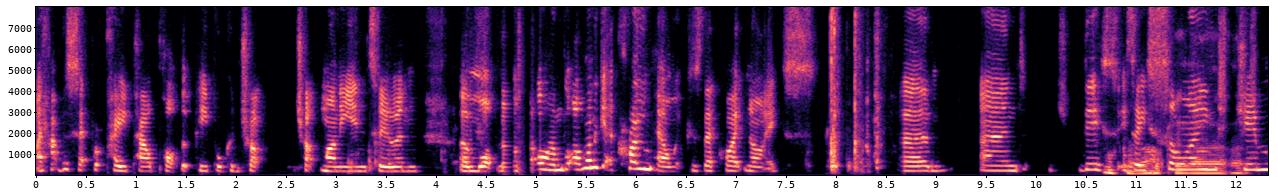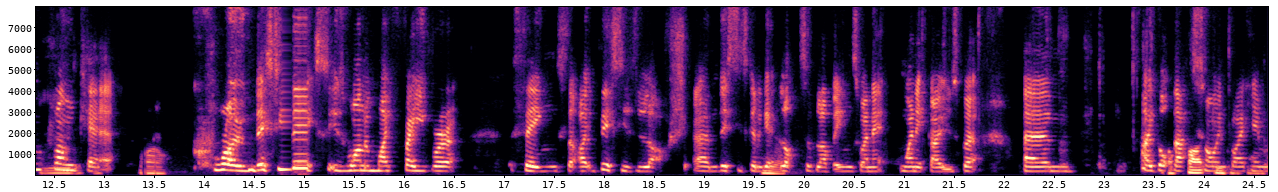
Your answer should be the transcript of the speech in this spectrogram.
I have a separate PayPal pot that people can chuck chuck money into and and whatnot. Oh, I'm, i want to get a chrome helmet because they're quite nice. Um, and this is a signed Jim Plunkett wow. chrome. This is this is one of my favourite things that I. This is lush. Um, this is going to get yeah. lots of lovings when it when it goes. But um, I got that signed by him.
